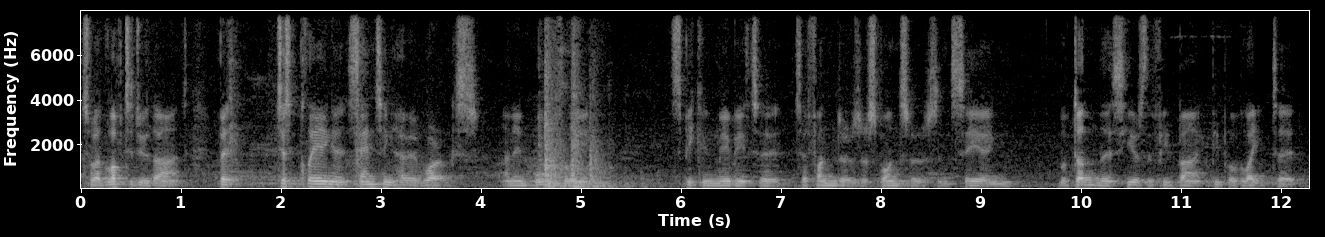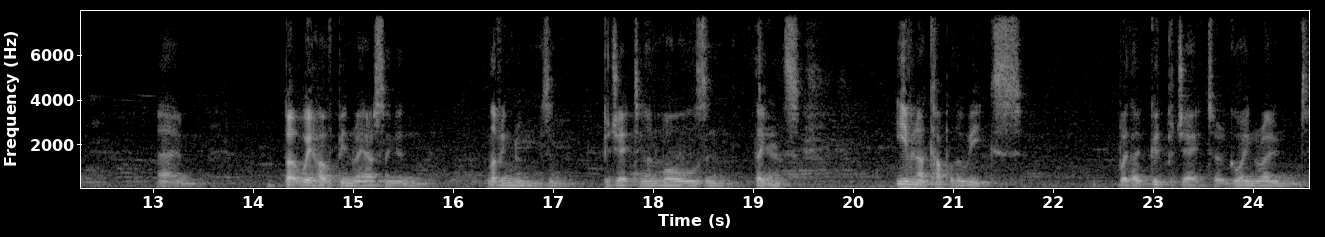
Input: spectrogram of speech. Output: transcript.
So I'd love to do that, but just playing it, sensing how it works, and then hopefully speaking maybe to, to funders or sponsors and saying, we've done this, here's the feedback, people have liked it. Um, but we have been rehearsing in living rooms and projecting on walls and things. Even a couple of weeks with a good projector going round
